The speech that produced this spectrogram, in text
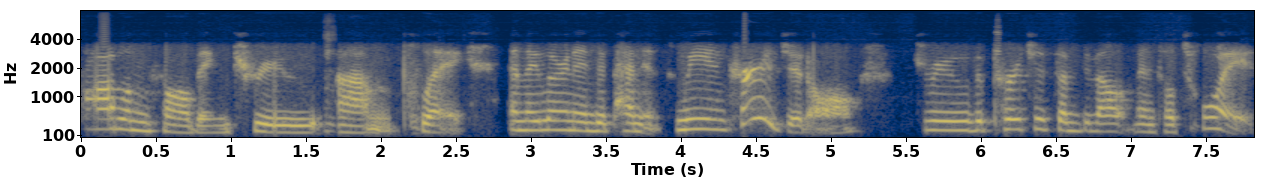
problem solving through um, play, and they learn independence. We encourage it all through the purchase of developmental toys.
